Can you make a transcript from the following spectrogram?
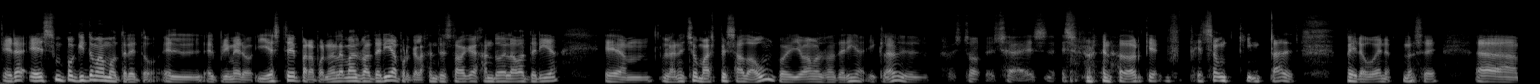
Era, es un poquito mamotreto el, el, primero. Y este, para ponerle más batería, porque la gente estaba quejando de la batería, em, lo han hecho más pesado aún, porque lleva más batería. Y claro, esto o sea, es, es, un ordenador que pesa un quintal. Pero bueno, no sé. Ah,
